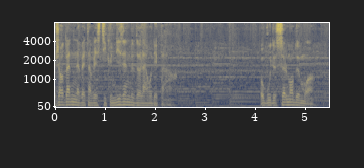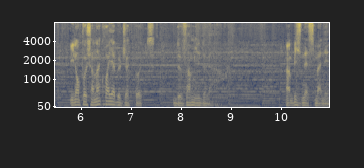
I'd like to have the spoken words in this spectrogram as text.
Jordan n'avait investi qu'une dizaine de dollars au départ. Au bout de seulement deux mois, il empoche un incroyable jackpot de 20 000 dollars. Un businessman est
